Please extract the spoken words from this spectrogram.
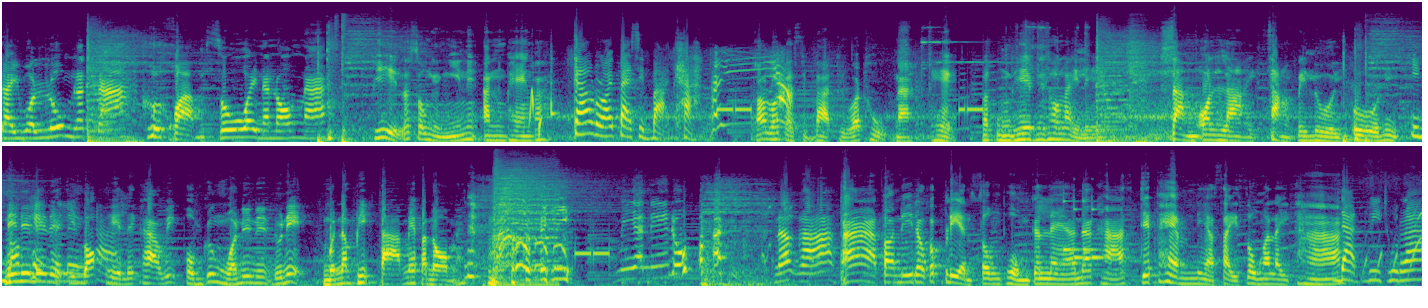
ไดวอลลุ่มนะจ๊ะคือความสวยนะน้องนะ พี่แล้วทรงอย่างนี้นี่อันแพงปะ980 บาทค่ะ 980 บาทถือว่าถูกนะแพงมากรุงเทพนี่เท่าไหร่แล้ว สั่งออนไลน์สั่งไปเลยโอ้นี่ Inbox นี่นี่เพจนี่ไปเลยอินบ็อกค่ะ เพจเลยค่ะ วิกผมครึ่งหัวนี่นี่ดูนี่ เหมือนน้ำพริกตาแม่ประนอมไหมมีอันนี้ด้วย นะคะอ่าตอนนี้เราก็เปลี่ยนทรงผมกันแล้วนะคะ เจ๊แพมเนี่ยใส่ทรงอะไรคะ ดัดวีทูรา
